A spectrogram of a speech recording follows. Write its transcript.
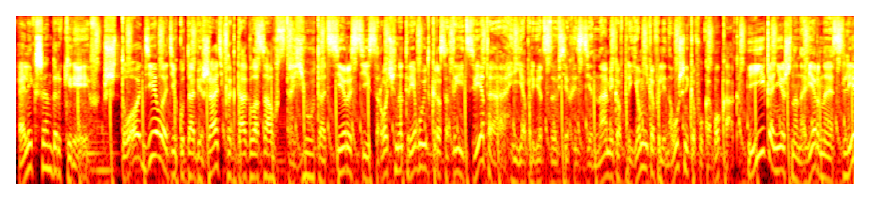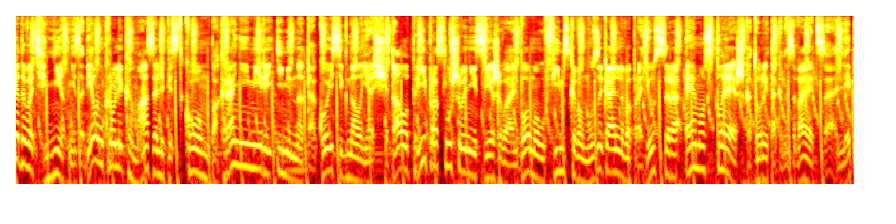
Александр Киреев. Что делать и куда бежать, когда глаза устают от серости и срочно требуют красоты и цвета? Я приветствую всех из динамиков, приемников или наушников, у кого как. И, конечно, наверное, следовать нет не за белым кроликом, а за лепестком. По крайней мере, именно такой сигнал я считал при прослушивании свежего альбома уфимского музыкального продюсера Эмо Splash, который так и называется «Лепесток».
